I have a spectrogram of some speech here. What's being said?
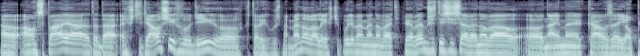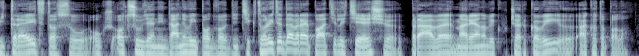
a on spája teda ešte ďalších ľudí, ktorých už sme menovali, ešte budeme menovať. Ja viem, že ty si sa venoval najmä kauze Jopi Trade, to sú už odsúdení daňoví podvodníci, ktorí teda vraj platili tiež práve Marianovi Kučerkovi. Ako to bolo?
